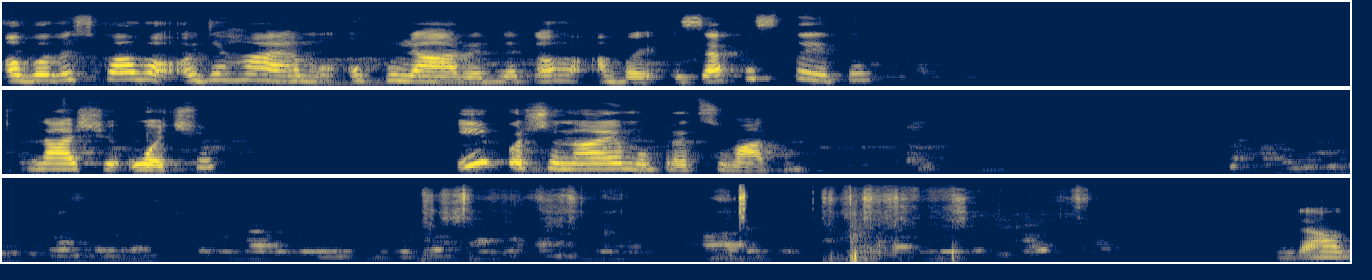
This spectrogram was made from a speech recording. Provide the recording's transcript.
Обов'язково одягаємо окуляри для того, аби захистити наші очі і починаємо працювати. Так.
